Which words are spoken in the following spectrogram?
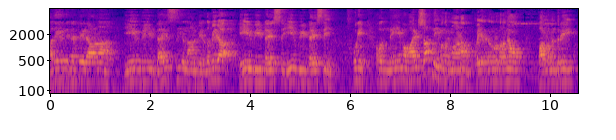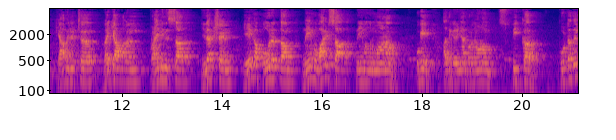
അദ്ദേഹത്തിന്റെ പേരാണ് എ വി ഡൈസി എന്നാണ് പേര്. എന്താ പേര്? A V Dicey A V Dicey okay അപ്പൊ നിയമവാഴ്ച നിയമനിർമ്മാണം. അപ്പൊ ഏതൊക്കെ നമ്മൾ പറഞ്ഞോ? Parliamentary cabinet bicameral prime minister election ഏക പൗരത്വം നിയമവാഴ്ച നിയമനിർമ്മാണം. ഓക്കെ അത് കഴിഞ്ഞാൽ പറഞ്ഞോണം സ്പീക്കർ കൂട്ടത്തിൽ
